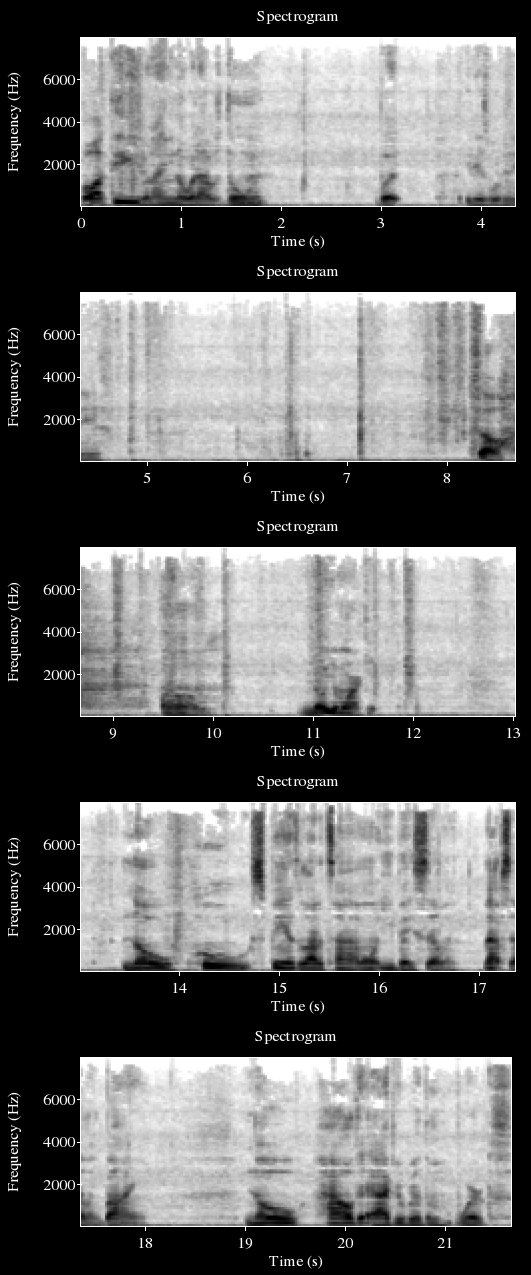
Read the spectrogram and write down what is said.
bought these when I didn't know what I was doing, but it is what it is. So, um, know your market. Know who spends a lot of time on eBay selling not selling, buying. Know how the algorithm works.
